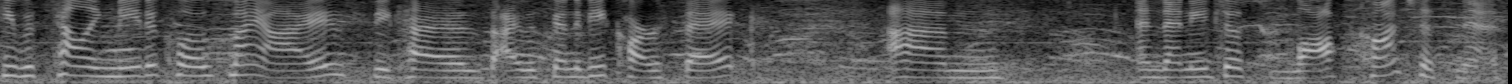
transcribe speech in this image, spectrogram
He was telling me to close my eyes because I was going to be car sick. Um, and then he just lost consciousness.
